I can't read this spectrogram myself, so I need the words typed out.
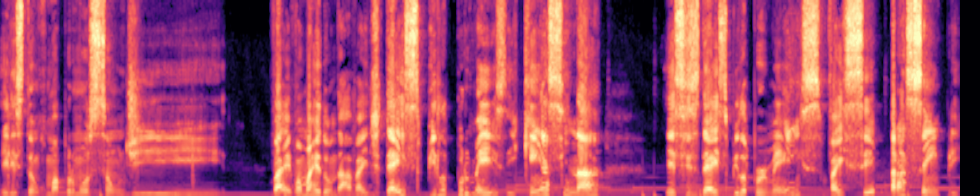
eles estão com uma promoção de. Vai, vamos arredondar, vai, de 10 pila por mês. E quem assinar esses 10 pila por mês vai ser para sempre.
